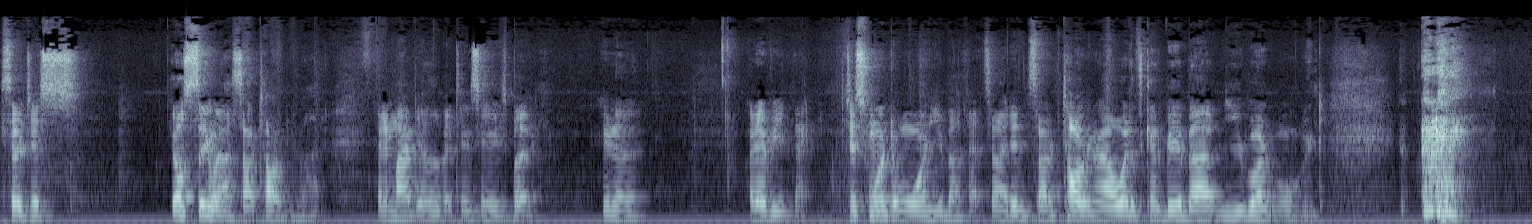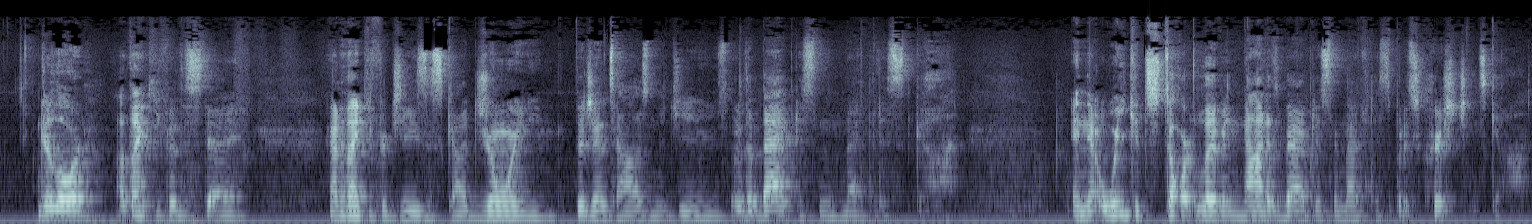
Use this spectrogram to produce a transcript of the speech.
So just, you'll see when I start talking about it. And it might be a little bit too serious, but, you know, whatever you think. Just wanted to warn you about that so I didn't start talking about what it's going to be about and you weren't warned. Dear Lord, I thank you for this day. And I thank you for Jesus, God, joining the Gentiles and the Jews, or the Baptists and the Methodists, God. And that we could start living not as Baptists and Methodists, but as Christians, God.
